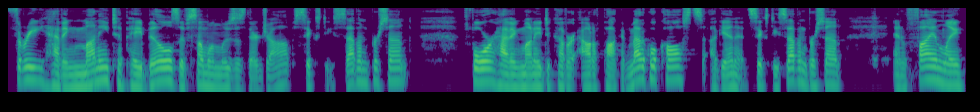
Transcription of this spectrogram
Three, having money to pay bills if someone loses their job, 67%. Four, having money to cover out of pocket medical costs, again at 67%. And finally,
